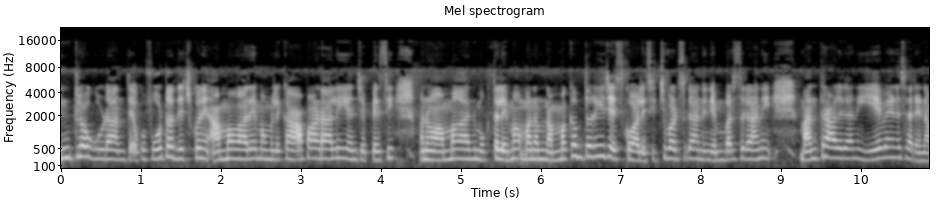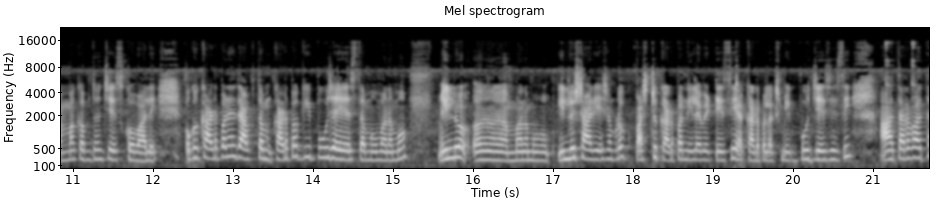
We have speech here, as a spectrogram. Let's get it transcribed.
ఇంట్లో కూడా అంతే ఒక ఫోటో తెచ్చుకొని అమ్మవారే మమ్మల్ని కాపాడాలి అని చెప్పేసి మనం అమ్మగారిని మొక్తలేమో మనం నమ్మకంతోనే చేసుకోవాలి. స్విచ్ వర్డ్స్ కానీ నెంబర్స్ కానీ మంత్రాలు కానీ ఏవైనా సరే నమ్మకంతో చేసుకోవాలి. ఒక కడపనే తాకుతాం. కడపకి పూజ చేస్తాము మనము. ఇల్లు మనము ఇల్లు స్టార్ట్ చేసినప్పుడు ఫస్ట్ కడప నిలబెట్టేసి ఆ కడప లక్ష్మికి పూజ చేసేసి ఆ తర్వాత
